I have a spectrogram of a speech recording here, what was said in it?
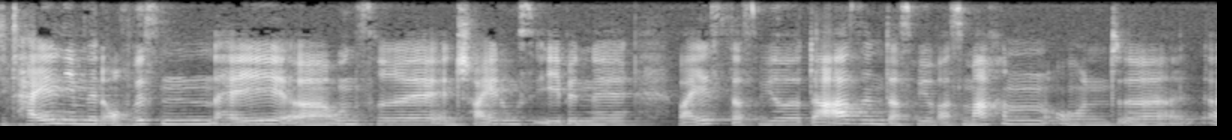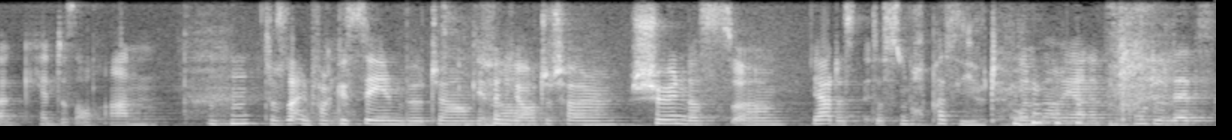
die Teilnehmenden auch wissen, hey, äh, unsere Entscheidungsebene weiß, dass wir da sind, dass wir was machen und äh, erkennt das auch an. Mhm, dass es einfach gesehen wird, ja. Genau. Finde ich auch total schön, dass äh, ja, das, das noch passiert. Und Marianne, zu guter Letzt,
